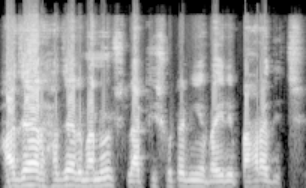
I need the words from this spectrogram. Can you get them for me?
হাজার হাজার মানুষ লাঠি সোটা নিয়ে বাইরে পাহারা দিচ্ছে,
